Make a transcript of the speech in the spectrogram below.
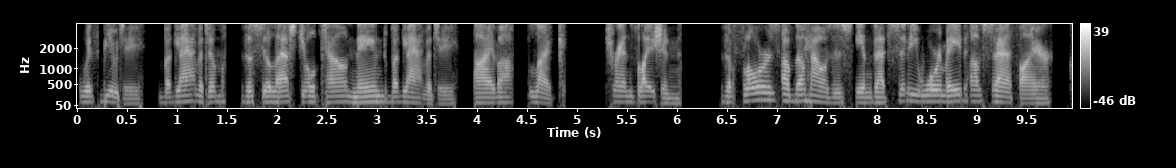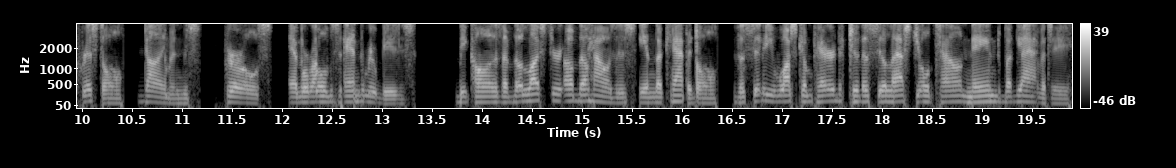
with beauty, Bhagavatam, the celestial town named Bhogavati, Iva, like. Translation The floors of the houses in that city were made of sapphire, crystal, diamonds, pearls, emeralds, and rubies. Because of the luster of the houses in the capital, the city was compared to the celestial town named Bhogavati.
